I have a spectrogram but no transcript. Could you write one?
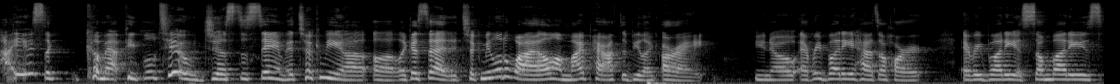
I used to come at people too, just the same. It took me a, a, like I said, it took me a little while on my path to be like, all right, you know, everybody has a heart. Everybody is somebody's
